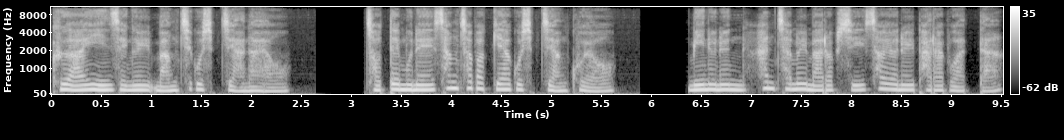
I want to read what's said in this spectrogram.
그 아이 인생을 망치고 싶지 않아요. 저 때문에 상처받게 하고 싶지 않고요. 민우는 한참을 말없이 서연을 바라보았다.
